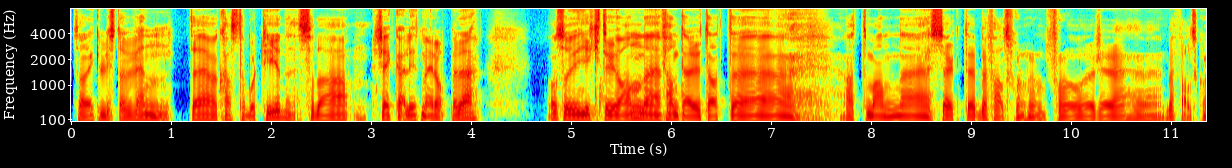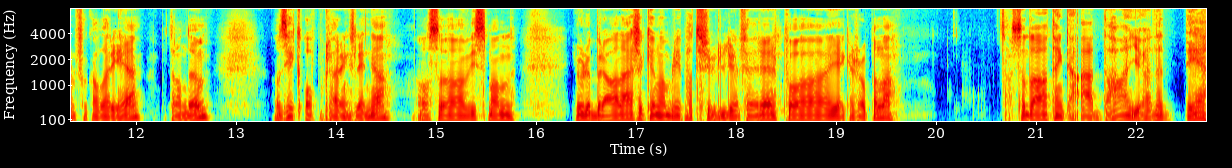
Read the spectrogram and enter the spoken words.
Så hadde jeg ikke lyst til å vente og kaste bort tid, så da sjekka jeg litt mer opp i det. Og så gikk det jo an, fant jeg ut at, at man søkte befalsskolen for, for kavaleriet på Trandum, og så gikk oppklaringslinja. Og så hvis man gjorde det bra der, så kunne han bli patruljefører på Jegertroppen. da. Så da tenkte jeg da gjør jeg det det.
